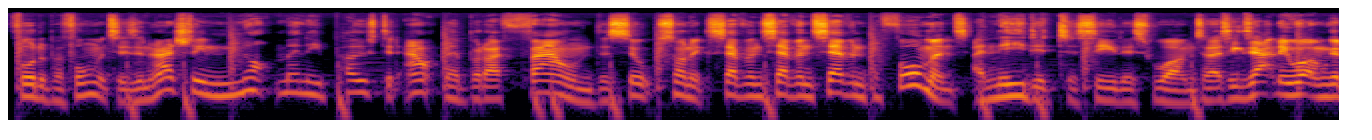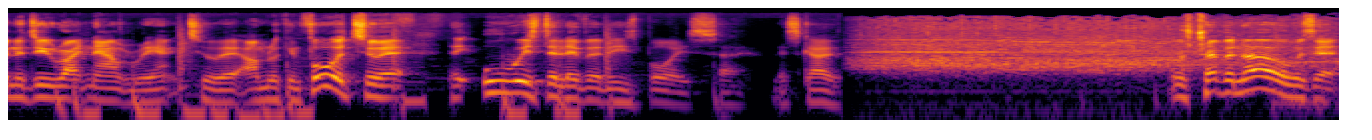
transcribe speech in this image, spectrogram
for the performances and there are actually not many posted out there, but I found the Silk Sonic 777 performance. I needed to see this one. So that's exactly what I'm going to do right now, react to it. I'm looking forward to it. They always deliver these boys. So let's go. It was Trevor Noah, was it?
